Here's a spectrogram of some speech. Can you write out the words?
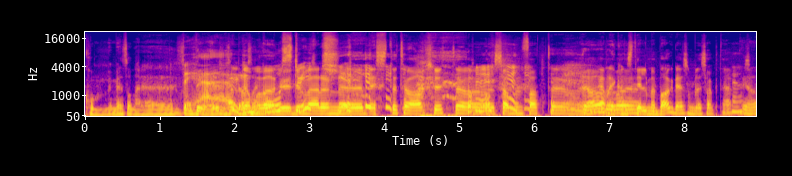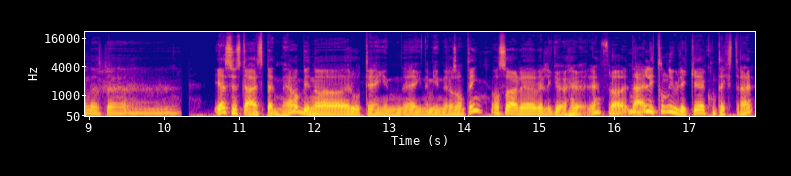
kommer med sånne derre som Det er Da må være, du, du må være den eh, beste til å avslutte og sammenfatte. Og, Ja, ja, jeg kan stille meg bak det som ble sagt her. Ja. Ja, det, det, jeg syns det er spennende å begynne å rote i egen, egne minner og sånne ting. Og så er det veldig gøy å høre. Fra, det er litt sånn ulike kontekster her.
